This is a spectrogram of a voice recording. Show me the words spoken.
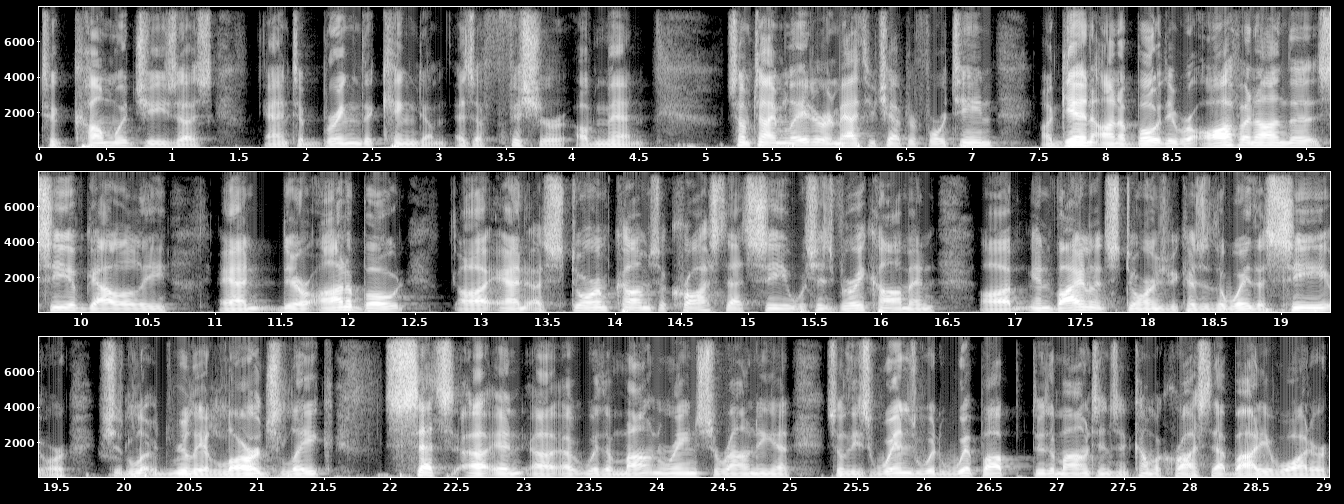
to come with Jesus and to bring the kingdom as a fisher of men. Sometime later in Matthew chapter 14, again on a boat, they were often on the Sea of Galilee, and they're on a boat, uh, and a storm comes across that sea, which is very common uh, in violent storms because of the way the sea, or really a large lake, sets uh, in, uh, uh, with a mountain range surrounding it. So these winds would whip up through the mountains and come across that body of water.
